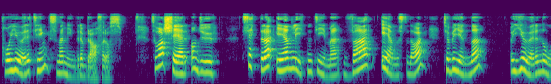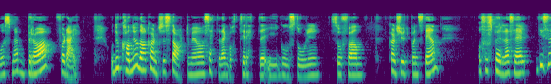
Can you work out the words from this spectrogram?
på å gjøre ting som er mindre bra for oss. Så hva skjer om du setter av en liten time hver eneste dag til å begynne å gjøre noe som er bra for deg? Og du kan jo da kanskje starte med å sette deg godt til rette i godstolen, sofaen, kanskje ute på en sten, og så spørre deg selv disse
